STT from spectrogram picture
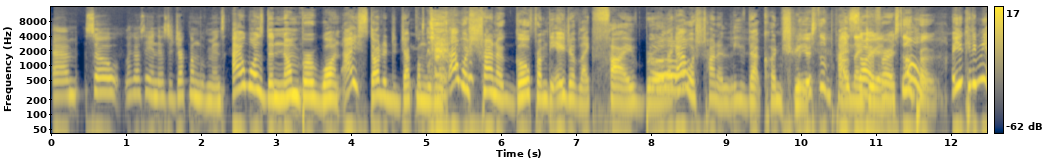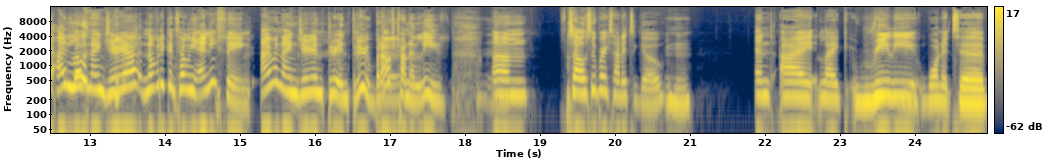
Um, so like I was saying, there's the Jackman movement. I was the number one. I started the Jackman movement. I was trying to go from the age of like five, bro. Like I was trying to leave that But country. you're still proud I saw it Nigerian. You're first. still Oh. proud. Are you kidding me? I love Nigeria. Nobody can tell me anything. I'm a Nigerian through and through, but I was trying to leave. Um, so I was super excited to go, Mm-hmm. and I like really wanted to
